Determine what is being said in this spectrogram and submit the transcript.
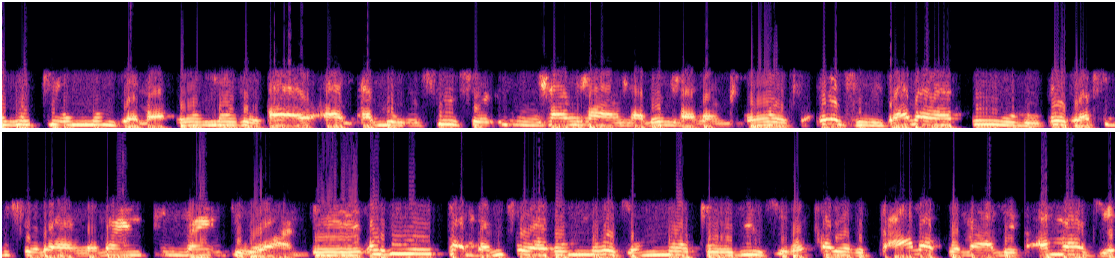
ukuthi umnumzana uncube alungisise iy'nxanxanxa lengxabangxoza ezindala kakhulu ezasukisela ngo-nineteen ninety one um ukuphambaniseka kwezomnotho welizwe kwaqale kudala khonale amazwe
